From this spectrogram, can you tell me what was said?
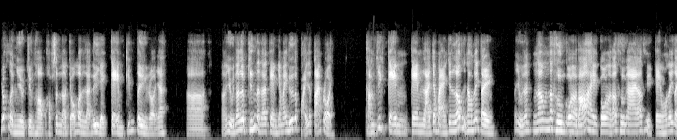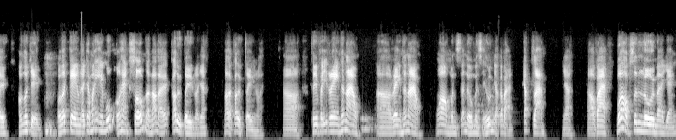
Rất là nhiều trường hợp học sinh ở chỗ mình là đi dạy kèm kiếm tiền rồi nha. À, à ví dụ nó lớp 9 là nó kèm cho mấy đứa lớp 7 lớp 8 rồi. Thậm chí kèm kèm lại cho bạn trên lớp thì nó không lấy tiền ví dụ nó nó, nó thương cô nào đó hay cô nào đó thương ai đó thì kèm không lấy tiền không nói chuyện. Còn nó kèm lại cho mấy em út ở hàng xóm là nó đã có được tiền rồi nha nó đã có được tiền rồi. À, thì phải rèn thế nào? À, rèn thế nào? Đúng không? Mình sẽ nữa mình sẽ hướng dẫn các bạn cách làm nha. À, và với học sinh lười mà dạng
